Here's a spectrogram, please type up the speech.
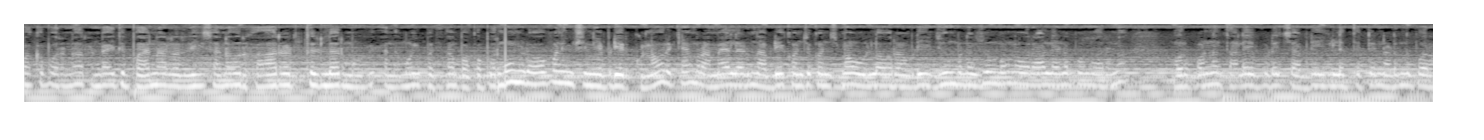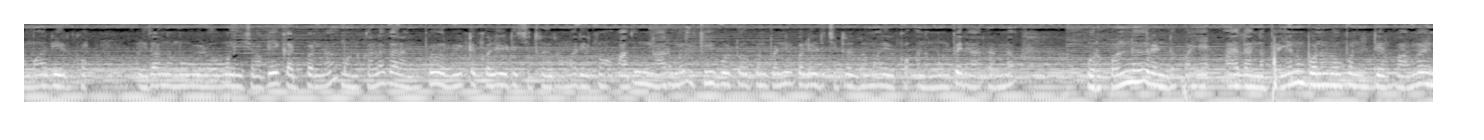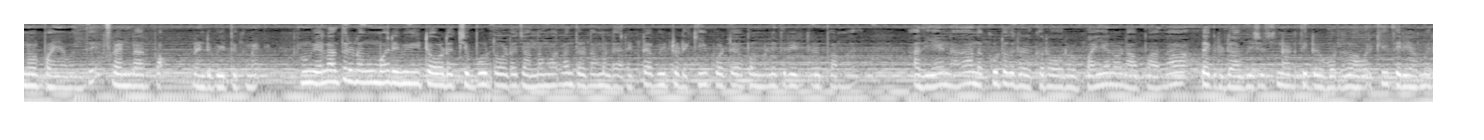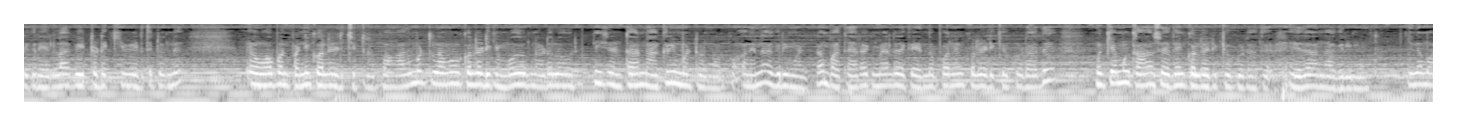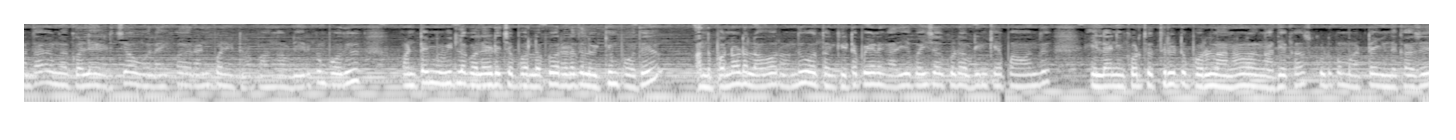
பார்க்க போகிறோன்னா ரெண்டாயிரத்தி பதினாறில் ரிலீஸ் ஆன ஒரு ஹாரர் த்ரில்லர் மூவி அந்த மூவி பற்றி தான் பார்க்க போகிறோம் மூவியோட ஓப்பனிங் சீன் எப்படி இருக்குன்னா ஒரு கேமரா மேலே இருந்து அப்படியே கொஞ்சம் கொஞ்சமாக உள்ளே வரும் அப்படியே ஜூம் பண்ண ஜூம் பண்ண ஒரு ஆள் என்ன பண்ணுவாருன்னா ஒரு பொண்ணை தலையை பிடிச்சி அப்படியே இழுத்துட்டு நடந்து போகிற மாதிரி இருக்கும். இதுதான் அந்த மூவியோட ஓப்பனிங் சீன் அப்படியே கட் பண்ணால் மூணு கள்ளக்காரங்க போய் ஒரு வீட்டை கொள்ளையடிச்சிட்டு இருக்கிற மாதிரி இருக்கும். அதுவும் நார்மலாக கீபோர்ட் ஓப்பன் பண்ணி கொள்ளையடிச்சிட்டு இருக்கிற மாதிரி இருக்கும். அந்த மூணு பேர் யாருன்னா ஒரு பொண்ணு ரெண்டு பையன். அதில் அந்த பையனும் பொண்ணு லவ் பண்ணிட்டு இருப்பாங்க. இன்னொரு பையன் வந்து ஃப்ரெண்டாக இருப்பான் ரெண்டு பேர்த்துக்குமே இவங்க எல்லா திருடங்க மாதிரி வீட்டை உடச்சி பூட்டை உடச்சி அந்த மாதிரிலாம் திருடாமல் டேரெக்டாக வீட்டோட கீ போட்டு ஓப்பன் பண்ணி திருடிட்டு இருப்பாங்க. அது ஏன்னா அந்த கூட்டத்தில் இருக்கிற ஒரு பையனோட அப்பா தான் செக்யூரிட்டி ஆஃபீஸர்ஸ் நடத்திட்டு போகிறது அவருக்கே தெரியாமல் இருக்கிற எல்லா வீட்டோட கீயும் எடுத்துகிட்டு வந்து ஓப்பன் பண்ணி கொள்ளடிச்சிட்டு இருப்பாங்க. அது மட்டும் இல்லாமல் கொள்ளடிக்கும் போது நடுவில் ஒரு டீசெண்டான அக்ரிமெண்ட் ஒன்று இருக்கும். அது என்ன அக்ரிமெண்ட்னா பத்தாயிரக்கு மேலே இருக்க எந்த பொருளையும் கொள்ளடிக்கக்கூடாது முக்கியமாக காசு எதையும் கொள்ளடிக்கக்கூடாது இதுதான் அந்த அக்ரிமெண்ட் இந்த மாதிரி தான் இவங்க கொள்ளையடிச்சு அவங்க லைஃப்பை ரன் பண்ணிட்டு இருப்பாங்க. அப்படி இருக்கும்போது ஒன் டைம் வீட்டில் கொள்ளையடிச்ச பொருளை போய் ஒரு இடத்துல விற்கும் போது அந்த பொண்ணோட லவர் வந்து ஒருத்தன் கிட்ட போய் எனக்கு அதிக பைசா கொடு அப்படின்னு கேட்பான். வந்து இல்லை நீ கொடுத்த திருட்டு பொருள் அதனால் நான் அதிக காசு கொடுக்க மாட்டேன். இந்த காசு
